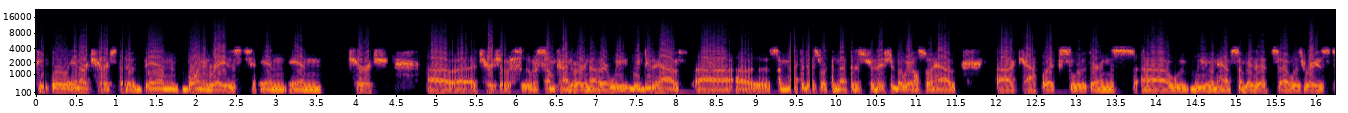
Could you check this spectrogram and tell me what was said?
people in our church that have been born and raised in in church uh, a church of some kind of or another. We we do have uh, uh, some Methodists with the Methodist tradition, but we also have uh, Catholics, Lutherans. Uh, we, we even have somebody that uh, was raised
